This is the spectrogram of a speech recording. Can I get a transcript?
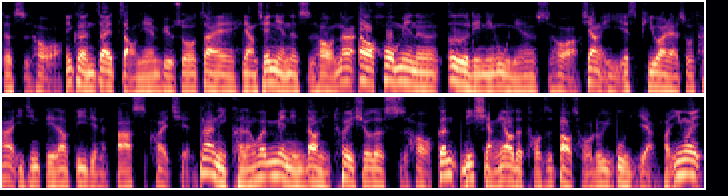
的时候哦，你可能在早年，比如说在两千年的时候，那到后面呢，二零零五年的时候啊，像以 SPY 来说，它已经跌到低点的八十块钱，那你可能会面临到你退休的时候，跟你想要的投资报酬率不一样啊，因为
